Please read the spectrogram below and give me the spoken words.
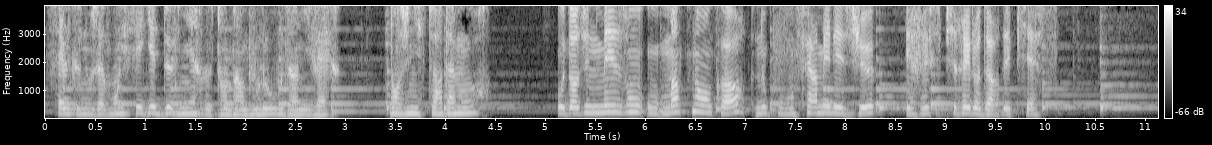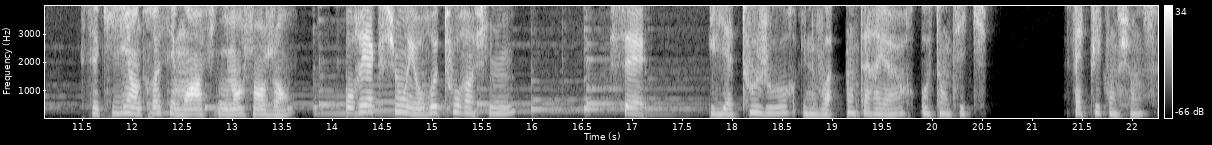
Celle que nous avons essayé de devenir le temps d'un boulot ou d'un hiver. Dans une histoire d'amour. Ou dans une maison où, maintenant encore, nous pouvons fermer les yeux et respirer l'odeur des pièces. Ce qui lie entre eux ces mois infiniment changeants. Aux réactions et aux retours infinis, c'est... Il y a toujours une voix intérieure, authentique. Faites-lui confiance.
